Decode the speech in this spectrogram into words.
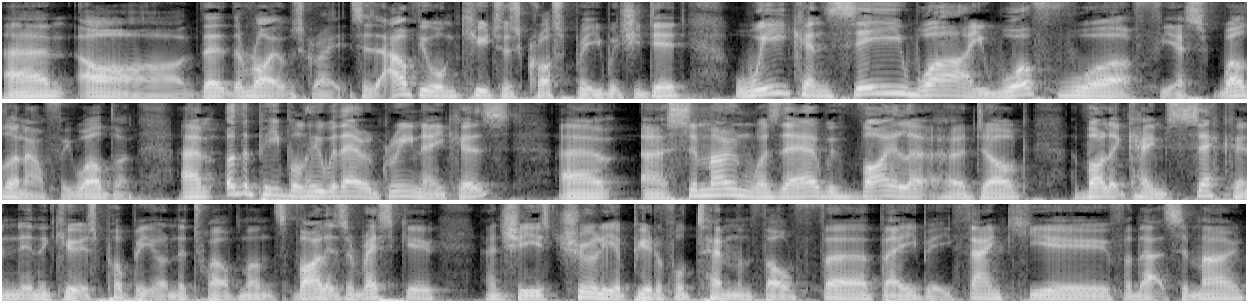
Um, oh, the the write up's great. It says Alfie won cutest crossbreed, which he did. We can see why. Woof woof. Yes, well done, Alfie. Well done. Um, other people who were there at Green Acres. Uh, uh, Simone was there with Violet, her dog. Violet came second in the cutest puppy under 12 months. Violet's a rescue, and she is truly a beautiful 10 month old fur baby. Thank you for that, Simone.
